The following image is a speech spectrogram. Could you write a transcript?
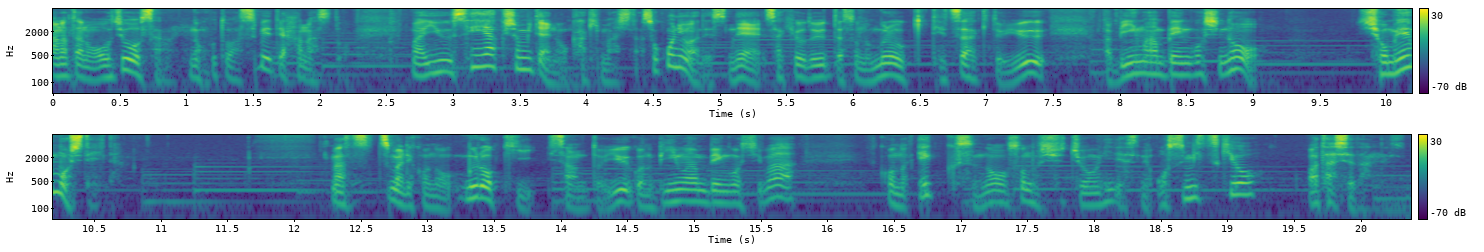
あなたのお嬢さんのことは全て話すと、ま、いう誓約書みたいのを書きましたそこにはですね先ほど言ったその室木哲明という、ま、敏腕弁護士の署名もしていた、まあ、つまりこの室木さんというこの敏腕弁護士はこの X のその主張にですねお墨付きを渡してたんです。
